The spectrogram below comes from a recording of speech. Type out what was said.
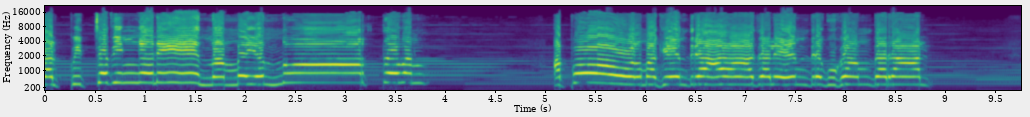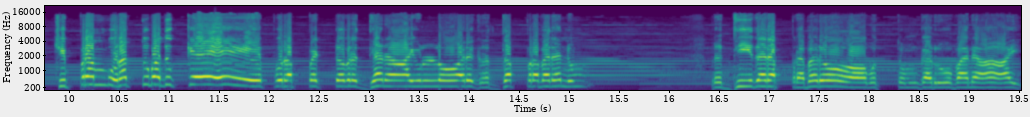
കൽപ്പിച്ചതിങ്ങനെ നമ്മയെന്നോർത്തവൻ അപ്പോൾ മഹേന്ദ്രാജലേന്ദ്ര ഗുഹാന്തരാൽ ക്ഷിപ്രം പുറത്തു പതുക്കെ പുറപ്പെട്ടു വൃദ്ധനായുള്ളോര് ഗൃദ്ധപ്രവരനും വൃദ്ധീതര പ്രഭരോ ഉത്തുംഗരൂപനായി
